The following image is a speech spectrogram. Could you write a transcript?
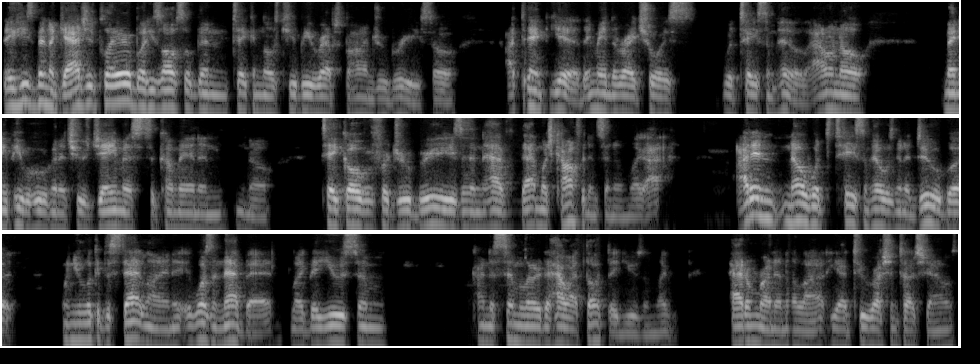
he's been a gadget player, but he's also been taking those QB reps behind Drew Brees. So I think yeah, they made the right choice with Taysom Hill. I don't know many people who are going to choose Jameis to come in and you know take over for Drew Brees and have that much confidence in him. Like I, I didn't know what Taysom Hill was going to do, but when you look at the stat line, it, it wasn't that bad. Like they used him kind of similar to how I thought they'd use him. Like had him running a lot. He had two rushing touchdowns.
